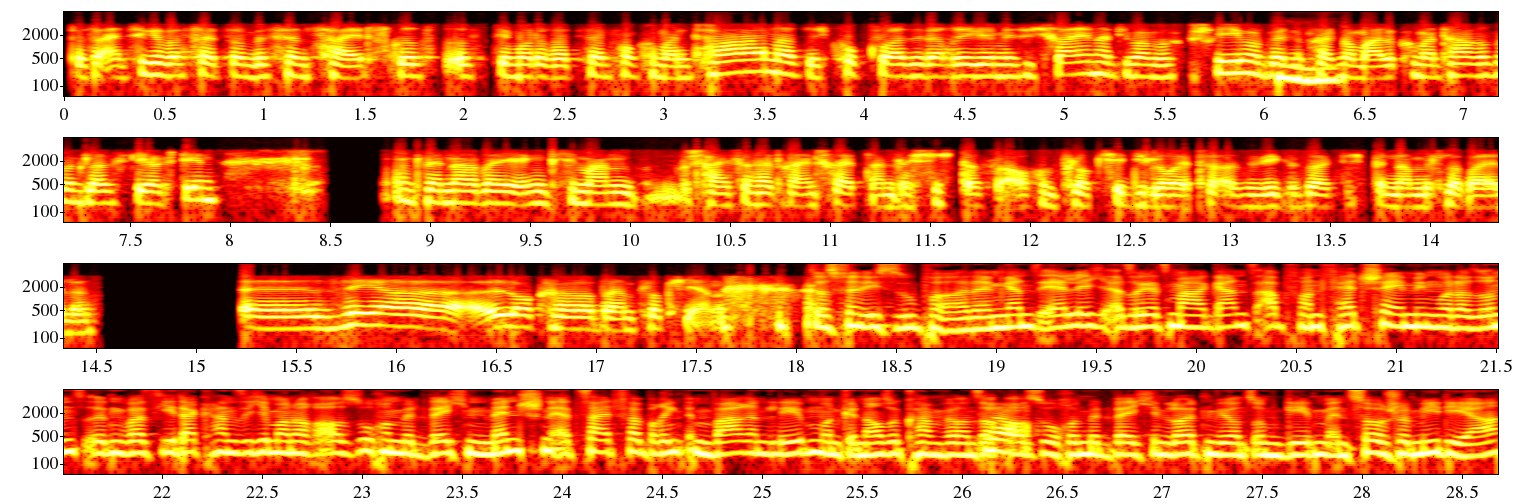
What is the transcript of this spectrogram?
das Einzige, was halt so ein bisschen Zeit frisst, ist die Moderation von Kommentaren. Also ich gucke quasi dann regelmäßig rein, hat jemand was geschrieben und wenn Mhm. es halt normale Kommentare sind, lasse ich die halt stehen. Und wenn dabei irgendjemand Scheiße halt reinschreibt, dann lösche ich das auch und blockiere die Leute. Also wie gesagt, ich bin da mittlerweile äh, sehr locker beim Blockieren. Das finde ich super. Denn ganz ehrlich, also jetzt mal ganz ab von Fettshaming oder sonst irgendwas, jeder kann sich immer noch aussuchen, mit welchen Menschen er Zeit verbringt im wahren Leben. Und genauso können wir uns auch Ja. aussuchen, mit welchen Leuten wir uns umgeben in Social Media.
